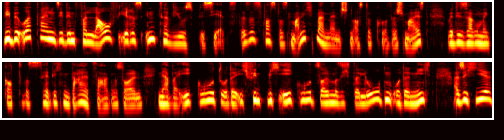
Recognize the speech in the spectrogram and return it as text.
Wie beurteilen Sie den Verlauf Ihres Interviews bis jetzt? Das ist was, was manchmal Menschen aus der Kurve schmeißt, weil die sagen, mein Gott, was hätte ich denn da jetzt sagen sollen? Na, war eh gut oder ich finde mich eh gut, soll man sich da loben oder nicht? Also hier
